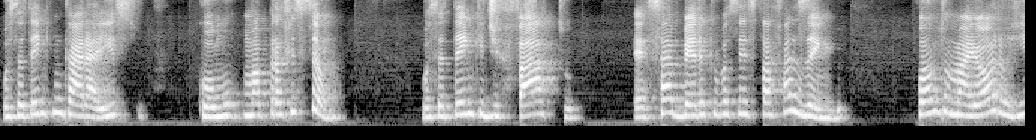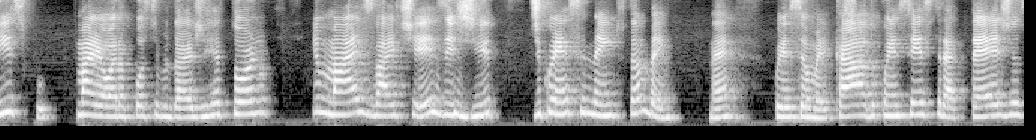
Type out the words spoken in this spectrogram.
você tem que encarar isso como uma profissão. Você tem que, de fato, é, saber o que você está fazendo. Quanto maior o risco, maior a possibilidade de retorno e mais vai te exigir de conhecimento também, né? Conhecer o mercado, conhecer estratégias,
